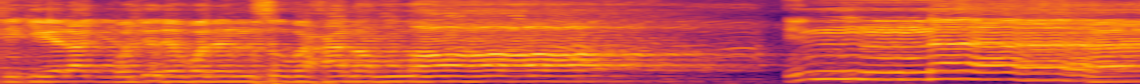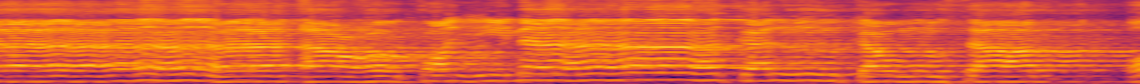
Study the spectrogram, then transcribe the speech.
টিকিয়ে রাখব যদি বলেন সুবহানাল্লাহ। ইন্না আ'তাইনাকাল কাউসার। ও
